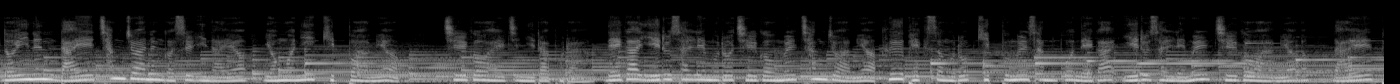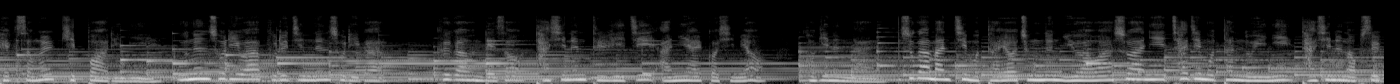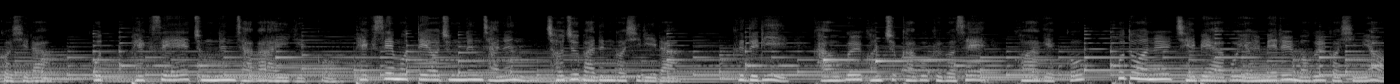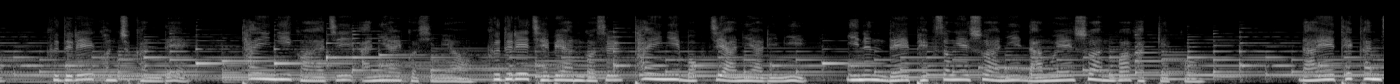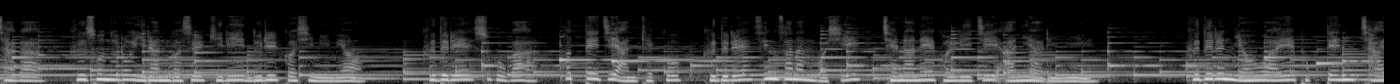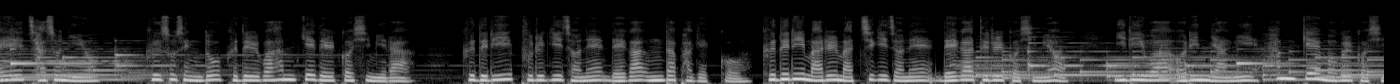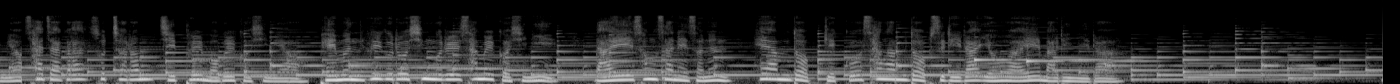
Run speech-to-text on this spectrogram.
너희는 나의 창조하는 것을 인하여 영원히 기뻐하며 즐거워할지니라 보라. 내가 예루살렘으로 즐거움을 창조하며 그 백성으로 기쁨을 삼고 내가 예루살렘을 즐거워하며 나의 백성을 기뻐하리니 우는 소리와 부르짖는 소리가 그 가운데서 다시는 들리지 아니할 것이며 거기는 날. 수가 많지 못하여 죽는 유아와 수완이 차지 못한 노인이 다시는 없을 것이라. 곧 백세에 죽는 자가 아이겠고 백세 못되어 죽는 자는 저주받은 것이리라. 그들이 가옥을 건축하고 그것에 거하겠고 포도원을 재배하고 열매를 먹을 것이며 그들의 건축한데 타인이 거하지 아니할 것이며 그들의 재배한 것을 타인이 먹지 아니하리니 이는 내 백성의 수완이 나무의 수완과 같겠고 나의 택한 자가 그 손으로 일한 것을 길이 누릴 것임이며 그들의 수고가 헛되지 않겠고 그들의 생산한 것이 재난에 걸리지 아니하리니 그들은 여호와의 복된 자의 자손이요 그 소생도 그들과 함께 될 것임이라 그들이 부르기 전에 내가 응답하겠고 그들이 말을 마치기 전에 내가 들을 것이며 이리와 어린 양이 함께 먹을 것이며 사자가 소처럼 짚을 먹을 것이며 뱀은 흙으로 식물을 삼을 것이니 나의 성산에서는 해함도 없겠고 상함도 없으리라 여호와의 말이니라.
